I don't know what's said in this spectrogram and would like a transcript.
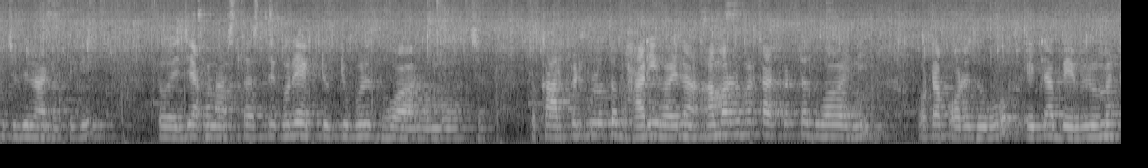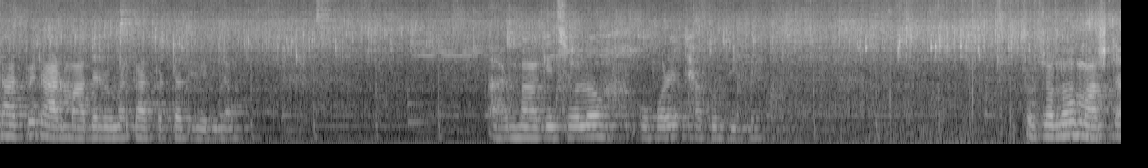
কিছুদিন আগে থেকেই, তো এই যে এখন আস্তে আস্তে করে একটু একটু করে ধোয়া আরম্ভ হচ্ছে। তো কার্পেটগুলো তো ভারী হয় না, আমার রুমের কার্পেটটা ধোয়া হয়নি, ওটা পরে ধোবো। এটা বেবি রুমের কার্পেট আর মাদের রুমের কার্পেটটা ধুয়ে দিলাম। আর মা গেছে হলো উপরে ঠাকুর দিতে তো চলো মাছটা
